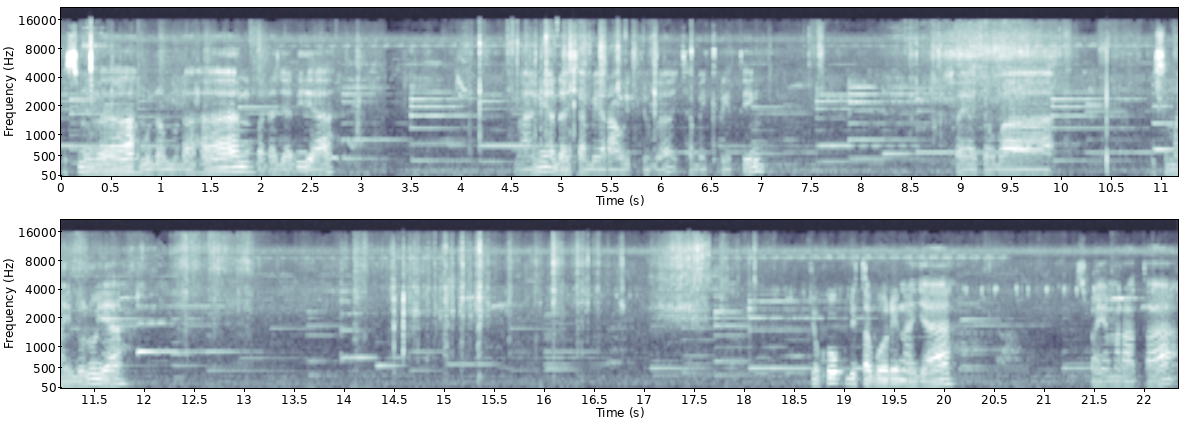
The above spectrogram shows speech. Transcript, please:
Bismillah mudah-mudahan pada jadi ya. Nah ini ada cabai rawit juga cabai keriting saya coba disemai dulu ya. Cukup ditaburin aja supaya merata.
